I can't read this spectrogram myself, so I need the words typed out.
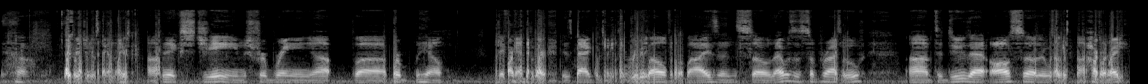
in exchange for bringing up, uh, or, you know, is back really well for the Bison, so that was a surprise move. Uh, to do that, also there was a hard right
